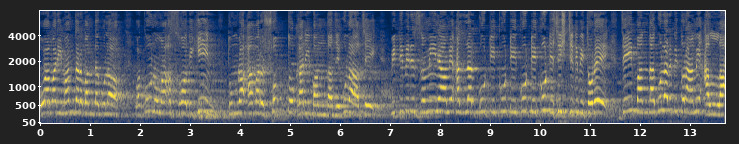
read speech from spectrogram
ও আমার ইমানদার বান্দাগুলা ও কুনু মা আস-সাদিকিন তোমরা আমার সত্যকারী বান্দা যেগুলা আছে পৃথিবীর জমিনে আমি আল্লাহর কোটি কোটি কোটি কোটি সৃষ্টির ভিতরে, যেই বান্দাগুলার ভিতরে আমি আল্লাহ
